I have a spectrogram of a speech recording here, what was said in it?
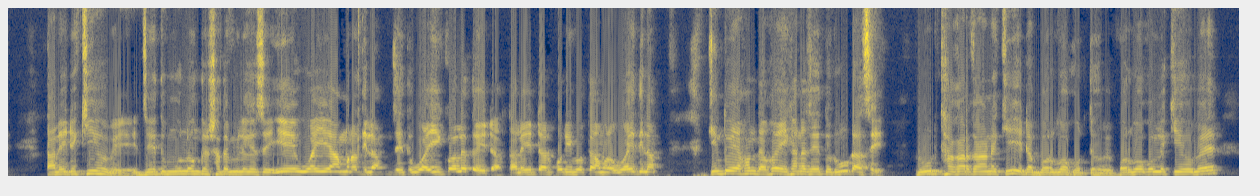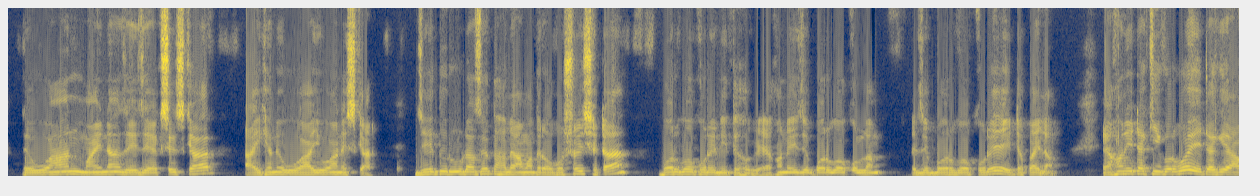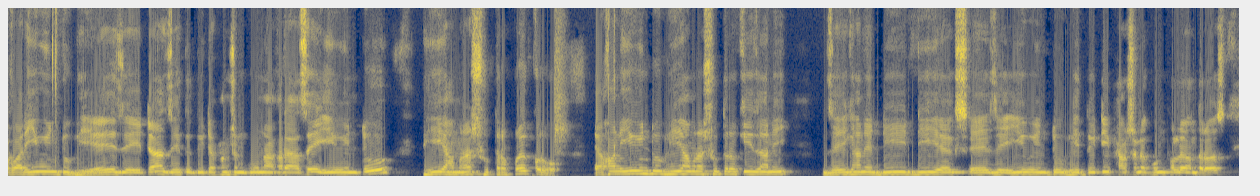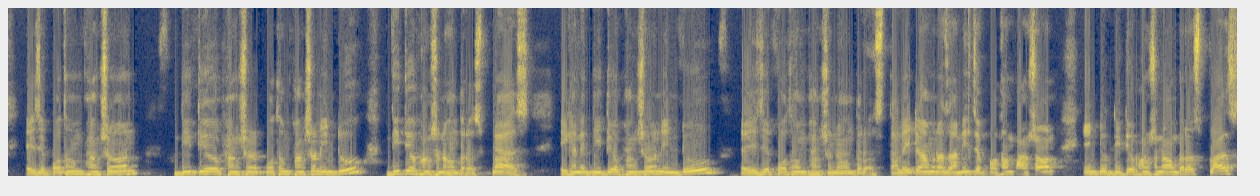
তাহলে এটা কি হবে? যেহেতু মূল অঙ্কের সাথে মিলে গেছে, এ ওয়াই এ আমরা দিলাম, যেহেতু ওয়াই ইকুয়ালে তো এটা। তাহলে এটার পরিবর্তে আমরা ওয়াই দিলাম। কিন্তু এখন দেখো এখানে যেহেতু রুট আছে রুট থাকার কারণে কি? এটা বর্গ করতে হবে। বর্গ করলে কি হবে? যে ওয়ান মাইনাস এই যে এক্স স্কোয়ার আর এখানে ওয়াই ওয়ান স্কোয়ার যেহেতু রুট আছে, তাহলে আমাদের অবশ্যই সেটা বর্গ করে নিতে হবে। এখন এই যে বর্গ করলাম, এই যে বর্গ করে এটা পাইলাম। এখন এটা কি করব? এটাকে আবার ইউ ইন্টু ভি এই যে এটা, যেহেতু দুইটা ফাংশন গুণ আকারে আছে ইউ ইন্টু ভি আমরা সূত্র প্রয়োগ করব। এখন ইউ ইন্টু ভি আমরা সূত্র কি জানি? যে এখানে ডি ডি এক্স এই যে ইউ ইন্টু ভি দুইটি ফাংশনের গুণফলের অন্তরস, এই যে প্রথম ফাংশন দ্বিতীয় ফাংশন প্রথম ফাংশন ইন্টু দ্বিতীয় ফাংশনের অন্তরস। প্লাস এখানে দ্বিতীয় ফাংশন ইন্টু এই যে প্রথম ফাংশনের অন্তরস। তাহলে এটা আমরা জানি যে প্রথম ফাংশন ইন্টু দ্বিতীয় ফাংশনের অন্তরস প্লাস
